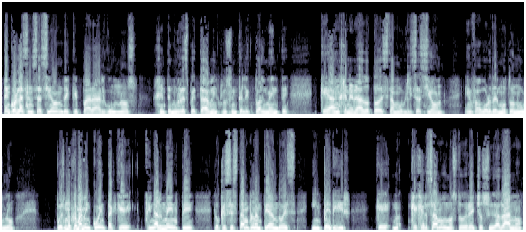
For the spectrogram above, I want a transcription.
Tengo la sensación de que para algunos, gente muy respetable, incluso intelectualmente, que han generado toda esta movilización en favor del moto nulo, pues no toman en cuenta que finalmente lo que se están planteando es impedir que, que ejerzamos nuestro derecho ciudadano,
